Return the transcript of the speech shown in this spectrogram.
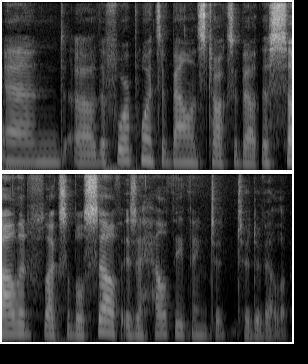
and uh, the four points of balance talks about the solid, flexible self is a healthy thing to, to develop.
